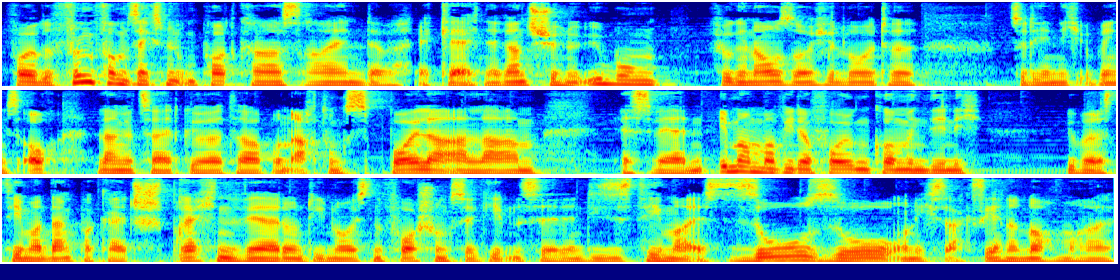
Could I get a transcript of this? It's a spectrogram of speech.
Folge 5 vom 6-Minuten-Podcast rein. Da erkläre ich eine ganz schöne Übung für genau solche Leute, zu denen ich übrigens auch lange Zeit gehört habe. Und Achtung, Spoiler-Alarm. Es werden immer mal wieder Folgen kommen, in denen ich über das Thema Dankbarkeit sprechen werde und die neuesten Forschungsergebnisse, denn dieses Thema ist so, so, und ich sage es gerne nochmal,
